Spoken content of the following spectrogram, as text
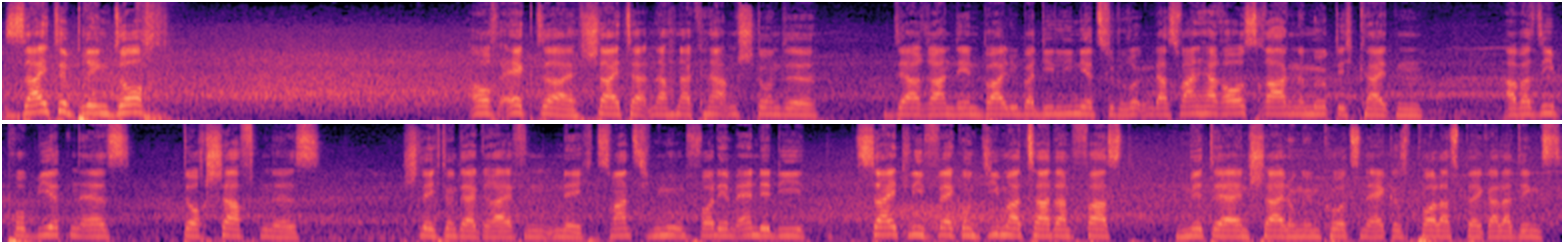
Seite bringen. Doch auch Ekdal scheitert nach einer knappen Stunde daran, den Ball über die Linie zu drücken. Das waren herausragende Möglichkeiten. Aber sie probierten es, doch schafften es schlicht und ergreifend nicht. 20 Minuten vor dem Ende, die Zeit lief weg und Dimata dann fast mit der Entscheidung im kurzen Eck ist Pollersbeck allerdings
